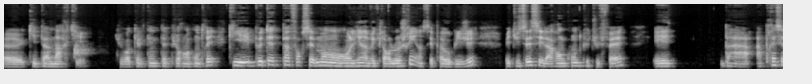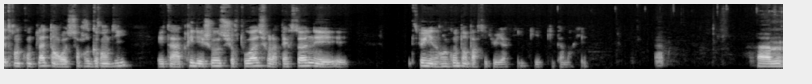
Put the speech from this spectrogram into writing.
euh, qui t'a marqué? Tu vois quelqu'un que tu as pu rencontrer qui est peut-être pas forcément en lien avec l'horlogerie, hein, c'est pas obligé, mais tu sais c'est la rencontre que tu fais et bah après cette rencontre-là, t'en ressors grandi et t'as appris des choses sur toi, sur la personne et est-ce qu'il y a une rencontre en particulier qui, t'a marqué? Euh,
